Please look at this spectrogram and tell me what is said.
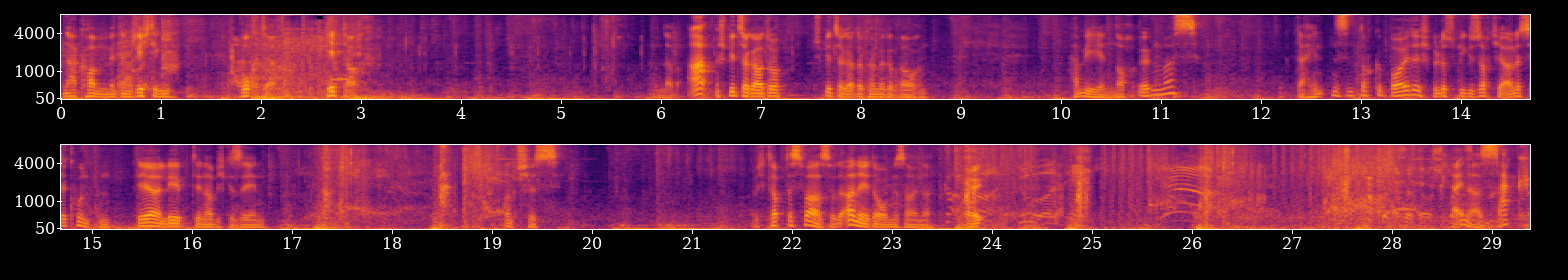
Na komm, mit einem richtigen Wuchter. Geht doch. Wunderbar. Ah, Spielzeugauto. Spielzeugauto können wir gebrauchen. Haben wir hier noch irgendwas? Da hinten sind noch Gebäude. Ich will das, wie gesagt, hier alles erkunden. Der lebt, den habe ich gesehen. Und tschüss. Aber ich glaube, das war's, oder? Ah, ne, da oben ist einer. Ey. Kleiner Sack.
